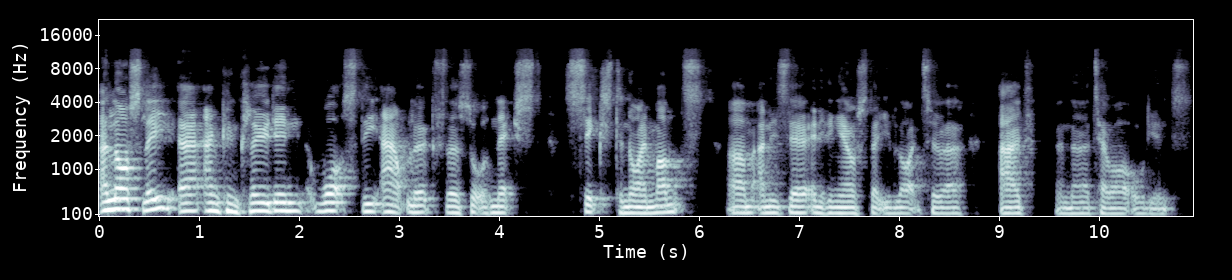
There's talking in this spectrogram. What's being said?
And lastly, and concluding, what's the outlook for the sort of next six to nine months? Um, and is there anything else that you'd like to add and uh, tell our audience?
